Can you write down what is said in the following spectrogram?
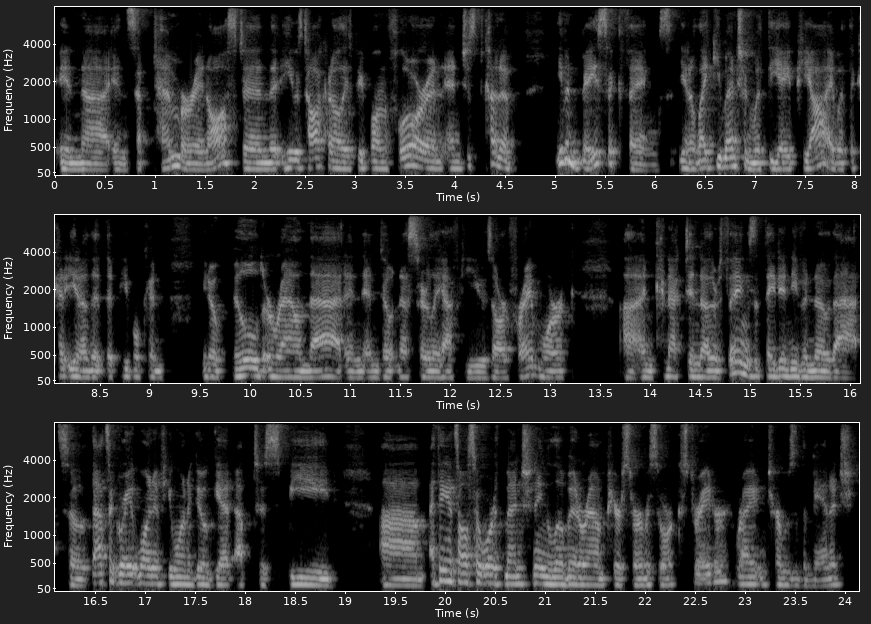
in uh, in September in Austin that he was talking to all these people on the floor and and just kind of even basic things you know like you mentioned with the api with the you know that, that people can you know build around that and, and don't necessarily have to use our framework uh, and connect into other things that they didn't even know that. So that's a great one if you want to go get up to speed. Um, i think it's also worth mentioning a little bit around Pure Service Orchestrator right in terms of the manage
